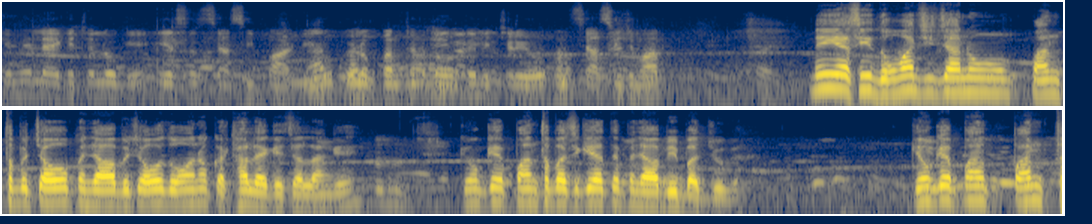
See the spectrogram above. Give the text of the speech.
ਕਿਵੇਂ ਲੈ ਕੇ ਚੱਲੋਗੇ ਇਸ ਸਿਆਸੀ ਪਾਰਟੀ ਨੂੰ? ਪਹਿਲਾਂ ਪੰਥਕ ਤੌਰ ਤੇ ਵਿਚਰੇ ਹੋ ਹੁਣ ਸਿਆਸੀ ਜਮਾਤ। ਨਹੀਂ ਅਸੀਂ ਦੋਵਾਂ ਚੀਜ਼ਾਂ ਨੂੰ ਪੰਥ ਬਚਾਓ ਪੰਜਾਬ ਬਚਾਓ ਦੋਵਾਂ ਨੂੰ ਇਕੱਠਾ ਲੈ ਕੇ ਚੱਲਾਂਗੇ। ਕਿਉਂਕਿ ਪੰਥ ਬਚ ਗਿਆ ਤੇ ਪੰਜਾਬ ਵੀ ਬਚ ਜਾਊਗਾ ਕਿਉਂਕਿ ਪੰਥ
